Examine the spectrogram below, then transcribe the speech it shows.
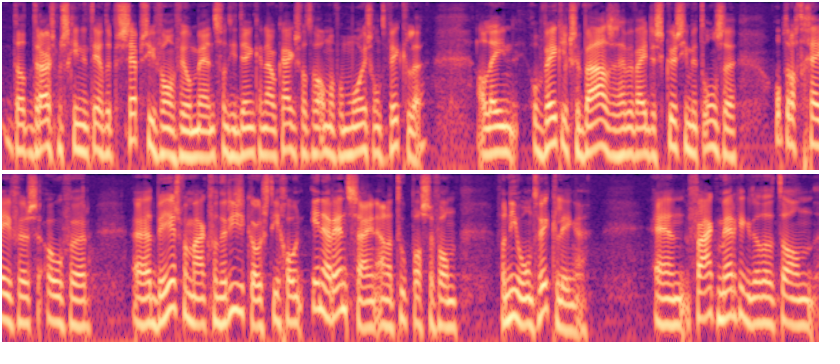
dat druist misschien tegen de perceptie van veel mensen. Want die denken, nou kijk eens wat we allemaal voor moois ontwikkelen. Alleen op wekelijkse basis hebben wij discussie met onze opdrachtgevers over uh, het beheersbaar maken van de risico's die gewoon inherent zijn aan het toepassen van, van nieuwe ontwikkelingen. En vaak merk ik dat het dan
